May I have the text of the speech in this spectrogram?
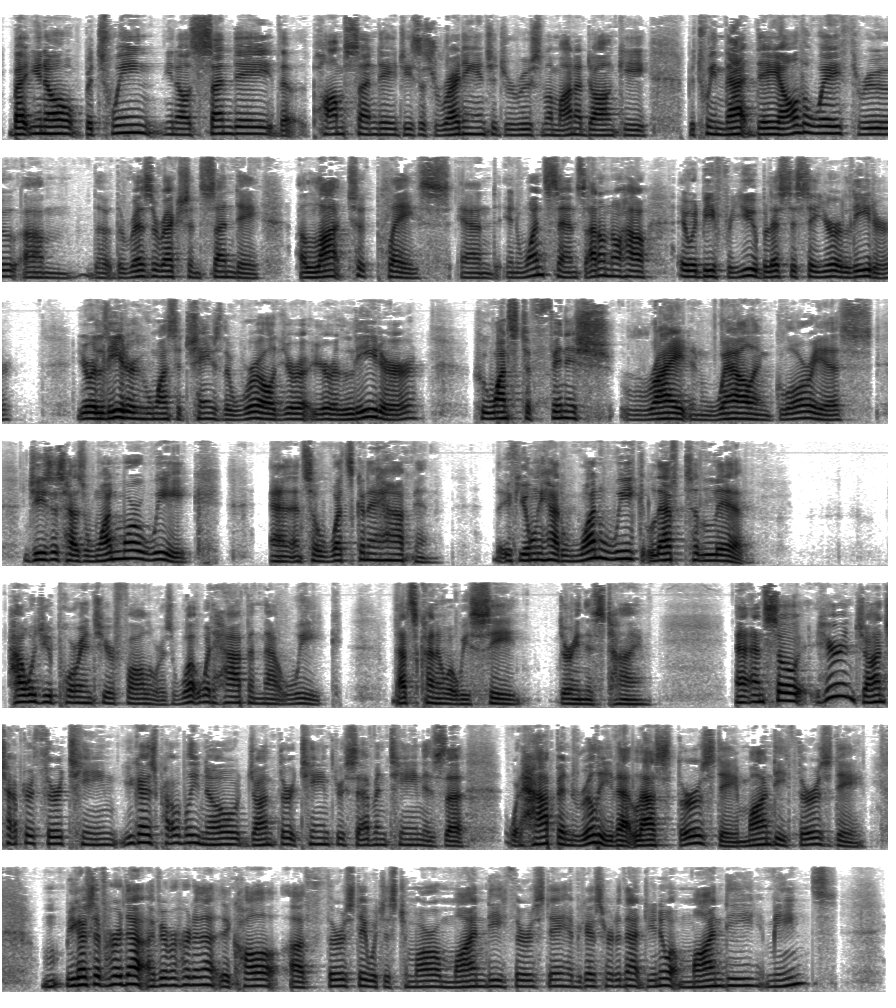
but you know, between you know Sunday, the Palm Sunday, Jesus riding into Jerusalem on a donkey, between that day all the way through um, the the Resurrection Sunday, a lot took place. And in one sense, I don't know how it would be for you, but let's just say you're a leader. You're a leader who wants to change the world. You're you're a leader who wants to finish right and well and glorious. Jesus has one more week and, and so, what's going to happen? If you only had one week left to live, how would you pour into your followers? What would happen that week? That's kind of what we see during this time. And, and so, here in John chapter 13, you guys probably know John 13 through 17 is the, what happened really that last Thursday, Maundy Thursday. You guys have heard that? Have you ever heard of that? They call uh, Thursday, which is tomorrow, Maundy Thursday. Have you guys heard of that? Do you know what Maundy means?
